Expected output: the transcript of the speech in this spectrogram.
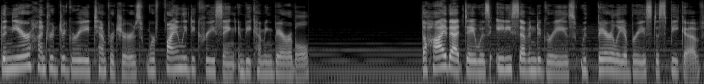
The near 100 degree temperatures were finally decreasing and becoming bearable. The high that day was 87 degrees with barely a breeze to speak of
